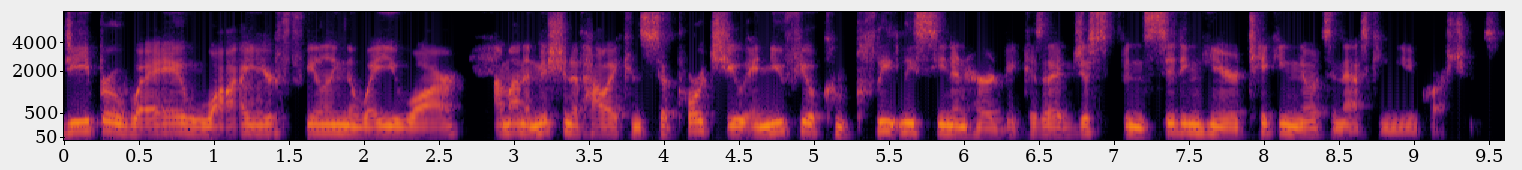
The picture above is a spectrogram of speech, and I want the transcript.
deeper way why you're feeling the way you are. I'm on a mission of how I can support you and you feel completely seen and heard because I've just been sitting here taking notes and asking you questions.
